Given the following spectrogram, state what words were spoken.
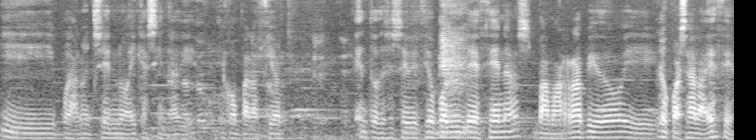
y por la noche no hay casi nadie en comparación. Entonces el servicio por de cenas va más rápido y lo cual se agradece,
